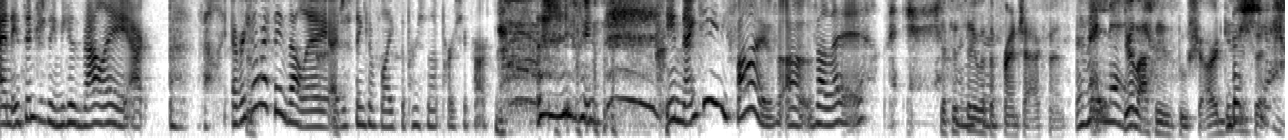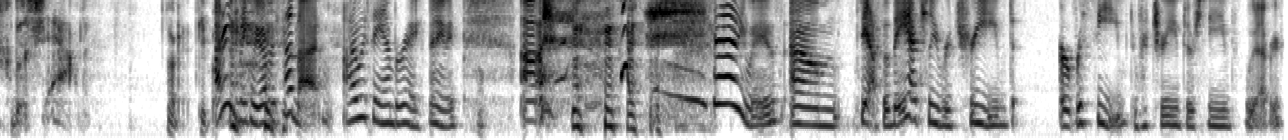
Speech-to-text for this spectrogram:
it's interesting because valet, ac- valet. Every time I say valet, I just think of like the person that parks your car. Anyways, in 1985, uh, valet. You have to say it with a French accent. Valet. Your last name is Bouchard. Bouchard. Bouchard. Okay, keep I don't even think we ever said that. I always say Amber Ray. Anyways. Uh, anyways, um, so yeah, so they actually retrieved or received, retrieved, received, whatever,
